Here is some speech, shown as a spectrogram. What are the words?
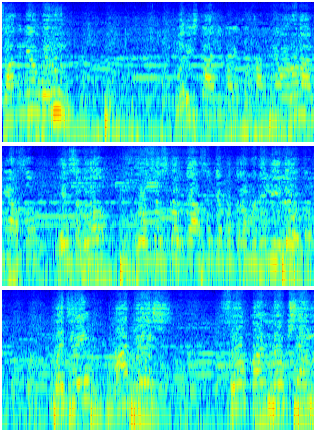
सांगण्यावरून वरिष्ठ अधिकाऱ्याच्या सांगण्यावरून आम्ही असं हे सगळं प्रोसेस करतोय असं त्या पत्रामध्ये लिहिलं होतं. म्हणजे हा देश सो कॉल लोकशाही.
